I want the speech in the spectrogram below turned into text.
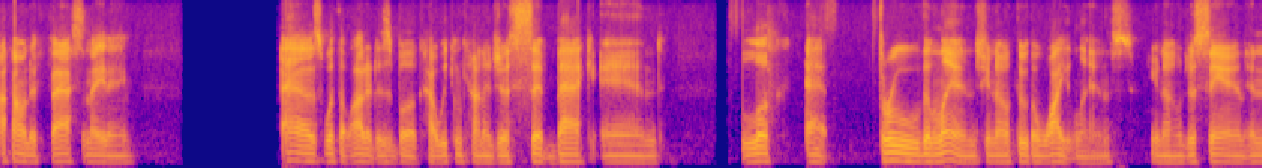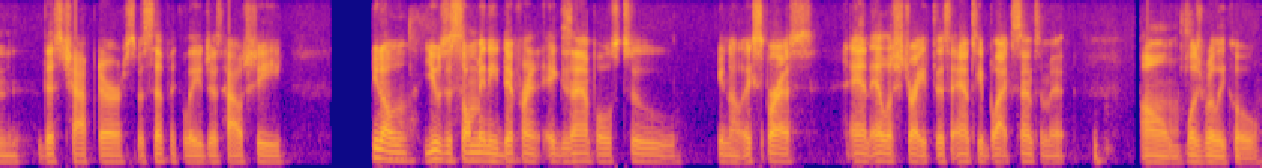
I found it fascinating, as with a lot of this book, how we can kind of just sit back and look at through the lens, you know, through the white lens, you know, just seeing in this chapter specifically just how she, you know, uses so many different examples to, you know, express and illustrate this anti-black sentiment um was really cool.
